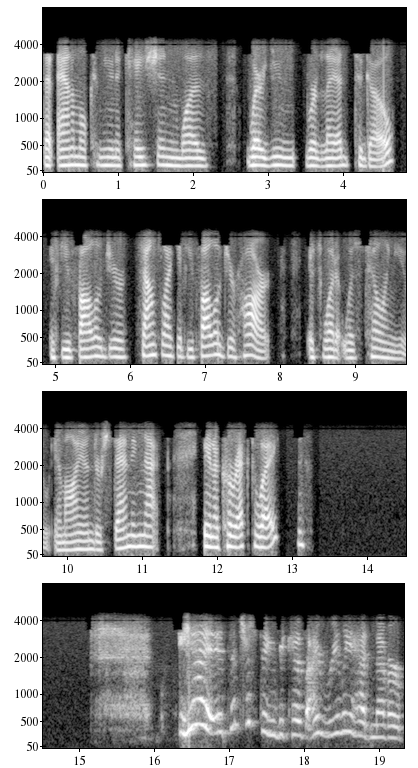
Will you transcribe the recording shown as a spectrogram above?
that animal communication was where you were led to go if you followed your sounds like if you followed your heart it's what it was telling you am i understanding that in a correct way Yeah, it's interesting because I really had never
